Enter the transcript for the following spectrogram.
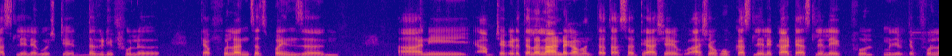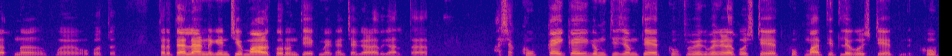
असलेल्या गोष्टी आहेत. दगडी फुलं त्या फुलांचंच पैंजण आणि आमच्याकडे त्याला लांडगा म्हणतात असं. ते असे अशा हुक असलेले काटे असलेले एक फुल म्हणजे ते फुलातनं होतं. तर त्या लांडग्यांची माळ करून ते एकमेकांच्या गळ्यात घालतात. अशा खूप काही काही गमती जमती आहेत. खूप वेगवेगळ्या गोष्टी आहेत. खूप मातीतल्या गोष्टी आहेत. खूप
